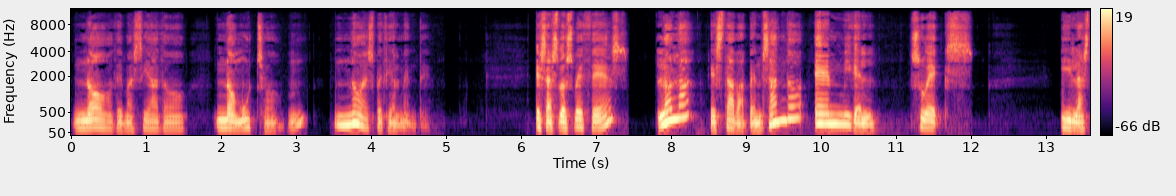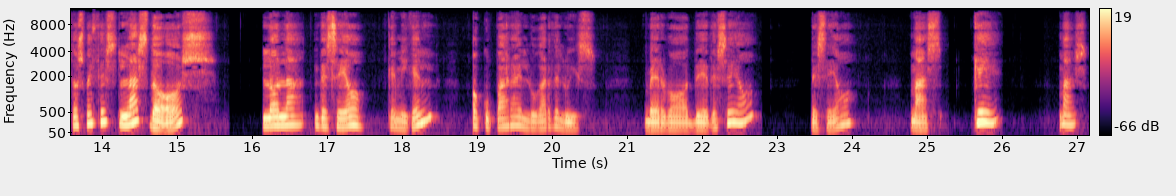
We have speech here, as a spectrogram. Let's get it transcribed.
no demasiado, no mucho, no especialmente. Esas dos veces, Lola estaba pensando en Miguel, su ex. Y las dos veces, las dos, Lola deseó que Miguel ocupara el lugar de Luis. Verbo de deseo, deseó, más que, más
